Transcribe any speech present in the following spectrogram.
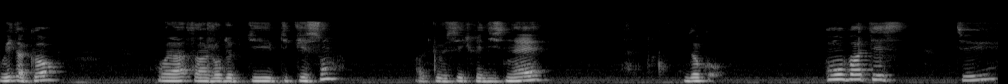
Oui, d'accord. Voilà, c'est un genre de petit, petit caisson. Avec que c'est écrit Disney. Donc, on va tester.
